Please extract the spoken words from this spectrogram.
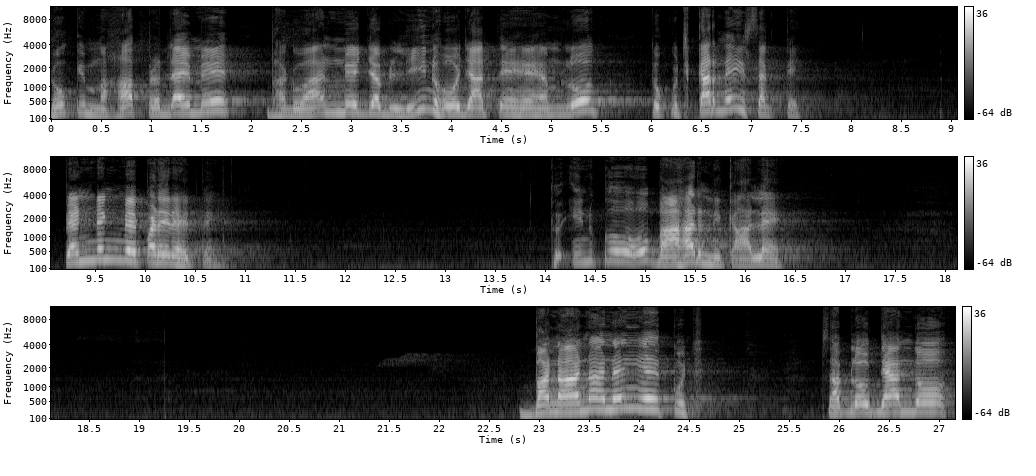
क्योंकि महाप्रलय में भगवान में जब लीन हो जाते हैं हम लोग तो कुछ कर नहीं सकते। पेंडिंग में पड़े रहते हैं। तो इनको बाहर निकालें। बनाना नहीं है कुछ। सब लोग ध्यान दो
